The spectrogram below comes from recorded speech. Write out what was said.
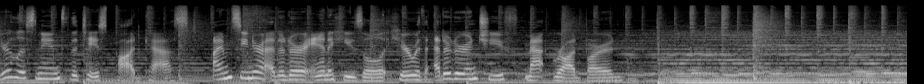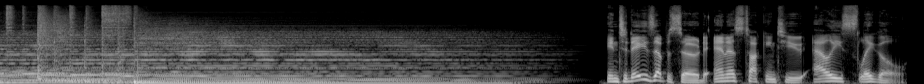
You're listening to the Taste Podcast. I'm senior editor Anna Hezel here with editor in chief Matt Rodbard. In today's episode, Anna's talking to Ali Slagle,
